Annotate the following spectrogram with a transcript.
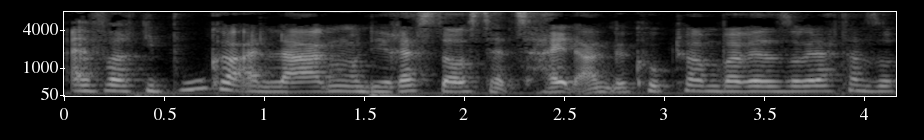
einfach die Bunkeranlagen und die Reste aus der Zeit angeguckt haben, weil wir so gedacht haben, so,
